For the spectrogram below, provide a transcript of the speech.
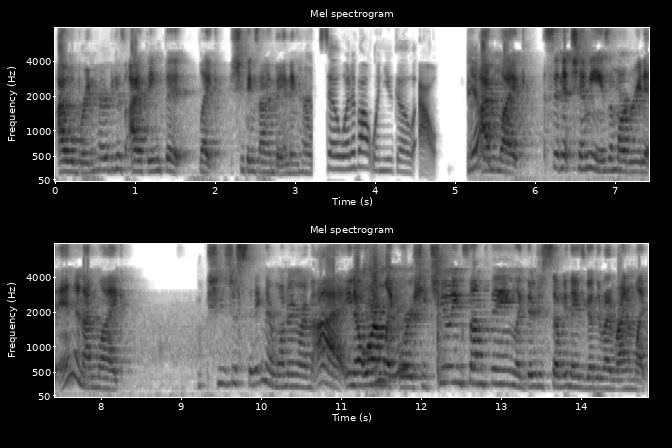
I will bring her because I think that like she thinks I'm abandoning her. So, what about when you go out? Yeah. I'm like sitting at Chimy's and Margarita Inn, and I'm like, she's just sitting there wondering where I'm at, you know, or I'm like, or is she chewing something? Like, there's just so many things go through my mind. I'm like,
